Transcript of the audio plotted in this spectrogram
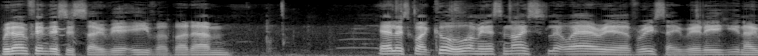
We don't think this is Soviet either, but um, yeah, it looks quite cool. I mean, it's a nice little area of Ruse, really. You know,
